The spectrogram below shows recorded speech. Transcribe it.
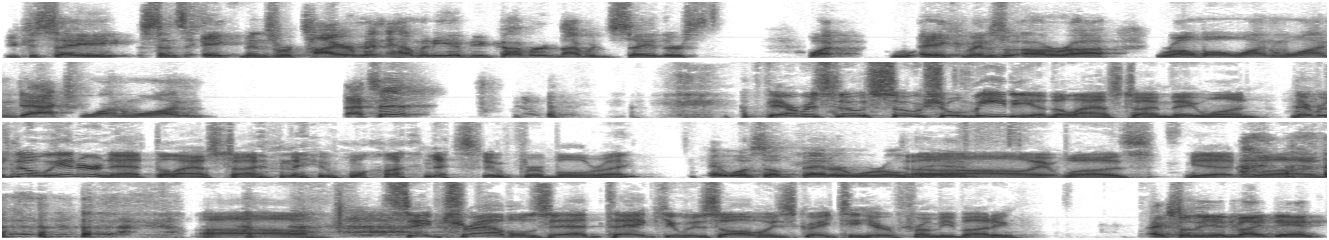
you could say since Aikman's retirement. How many have you covered? And I would say there's what Aikman's or uh, Romo won one, Dak's won one. That's it. there was no social media the last time they won. There was no internet the last time they won a Super Bowl, right? It was a better world. Man. Oh, it was. It was. oh, safe travels, Ed. Thank you as always. Great to hear from you, buddy. Thanks for the invite, Dan.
